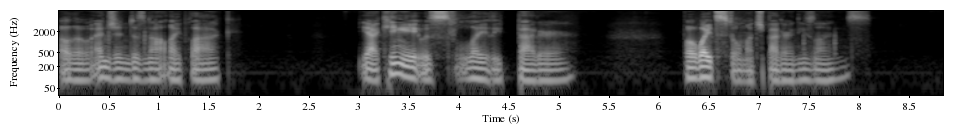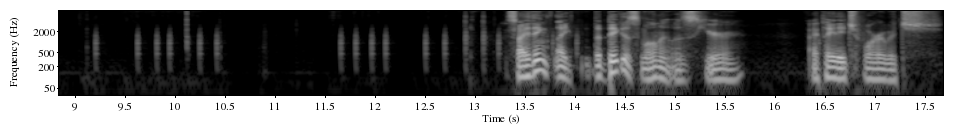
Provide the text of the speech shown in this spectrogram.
Although engine does not like black. Yeah, king 8 was slightly better. But white's still much better in these lines. So I think like the biggest moment was here. I played h4, which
